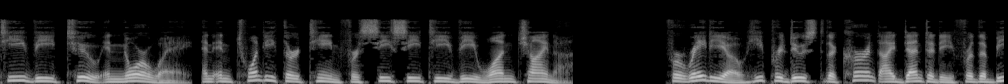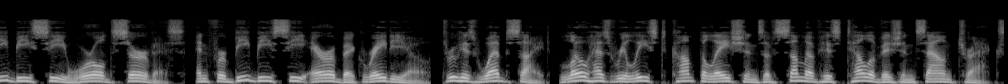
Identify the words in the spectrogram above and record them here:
TV2 in Norway, and in 2013 for CCTV 1 China. For radio he produced the current identity for the BBC World Service, and for BBC Arabic Radio. Through his website, Lowe has released compilations of some of his television soundtracks.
